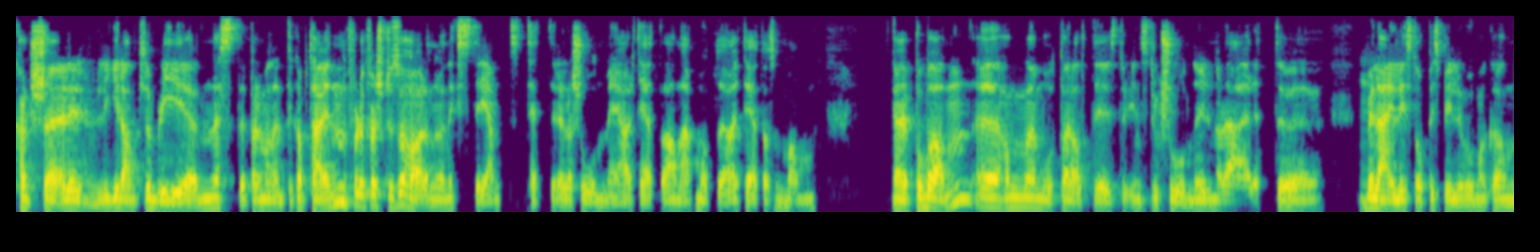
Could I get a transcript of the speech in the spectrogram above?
kanskje, eller ligger an til å bli den neste permanente kapteinen. For det første så har han jo en ekstremt tett relasjon med Arteta. Han er på en måte Arteta som mann eh, på banen. Eh, han mottar alltid instruksjoner når det er et eh, beleilig stopp i spillet hvor man kan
